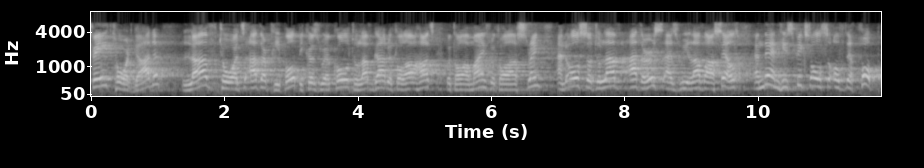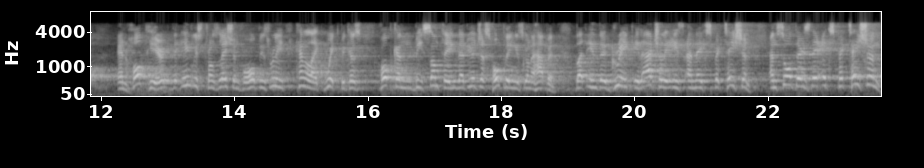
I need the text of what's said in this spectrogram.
Faith toward God, love towards other people, because we are called to love God with all our hearts, with all our minds, with all our strength, and also to love others as we love ourselves. And then he speaks also of the hope and hope here, the English translation for hope is really kind of like wick because hope can be something that you're just hoping is going to happen. But in the Greek, it actually is an expectation. And so there's the expectation.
